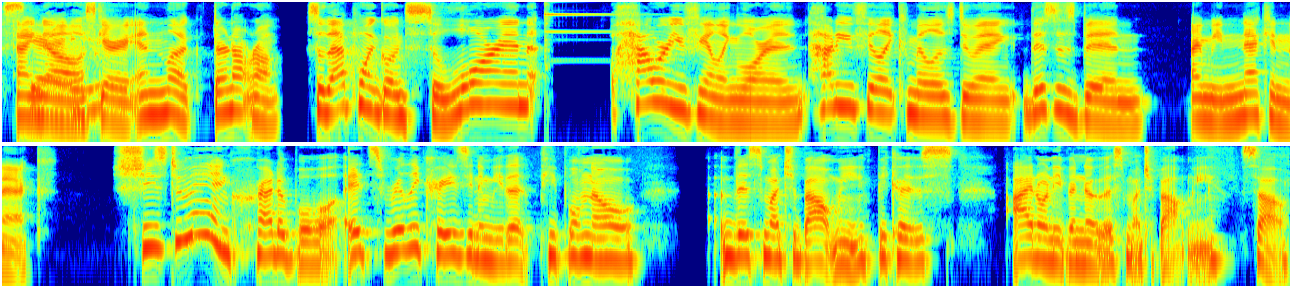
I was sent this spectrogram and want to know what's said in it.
Scary. I know, scary. And look, they're not wrong. So that point goes to Loren. How are you feeling, Loren? How do you feel like Camilla's doing? This has been, I mean, neck and neck. She's doing incredible. It's really crazy to me that people know this much about me because I don't even know this much about me. So,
